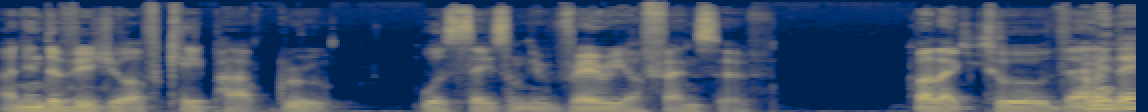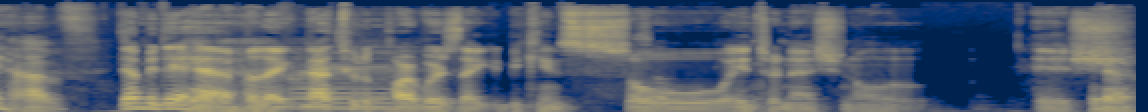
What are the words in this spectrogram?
an individual of K-pop group, would say something very offensive. But like to them, I mean, they have. I mean, they Yeah, have, they but have. like not to the part where it's like it became so, international ish. Yeah.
